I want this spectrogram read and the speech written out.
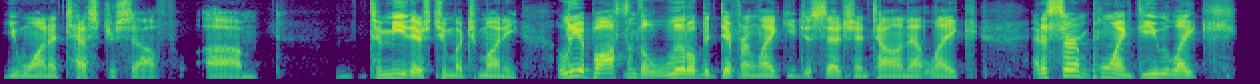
you want to test yourself. Um, to me there's too much money. Leah boston's a little bit different like you just said chantel and that like at a certain point do you like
